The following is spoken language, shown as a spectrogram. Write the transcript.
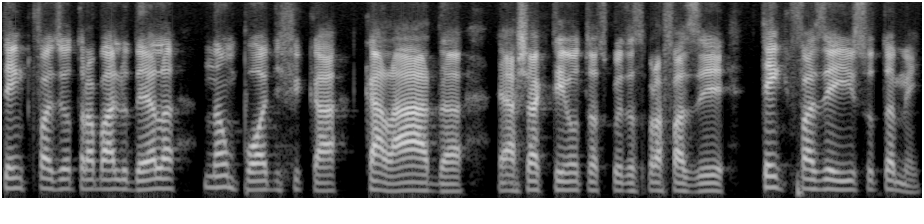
tem que fazer o trabalho dela, não pode ficar calada, é, achar que tem outras coisas para fazer, tem que fazer isso também.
